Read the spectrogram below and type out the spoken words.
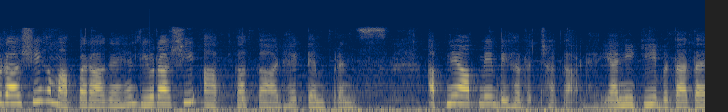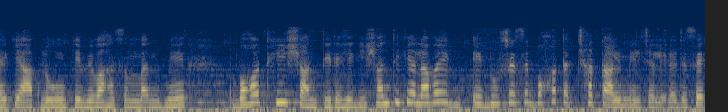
राशि, हम आप पर आ गए हैं। लियो राशि आपका कार्ड है टेम्परेंस अपने आप में बेहद अच्छा कार्ड है। यानी कि बताता है कि आप लोगों के विवाह संबंध में बहुत ही शांति रहेगी। शांति के अलावा एक एक दूसरे से बहुत अच्छा तालमेल चलेगा। जैसे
